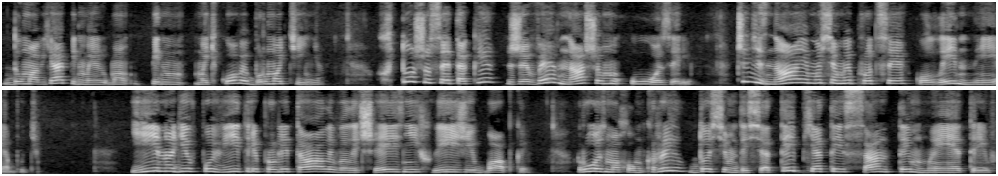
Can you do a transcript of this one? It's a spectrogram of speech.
думав я під, під митькове бурмотіння. Хто ж усе таки живе в нашому озері? Чи дізнаємося ми про це коли-небудь? Іноді в повітрі пролітали величезні хижі бабки розмахом крил до 75 сантиметрів.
